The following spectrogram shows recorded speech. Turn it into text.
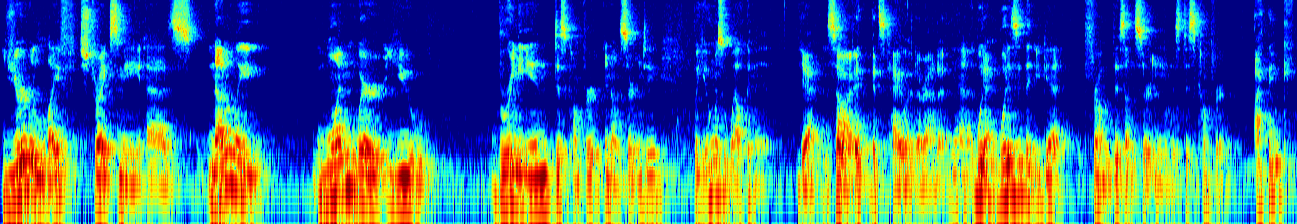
your life strikes me as not only one where you bring in discomfort and uncertainty, but you almost welcome it. yeah. So- So it, it's tailored around it. Yeah. What, Yeah. what is it that you get from this uncertainty and this discomfort? I think.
